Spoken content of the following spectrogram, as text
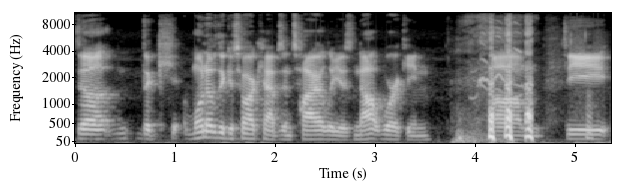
the the one of the guitar cabs entirely is not working. Um, the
